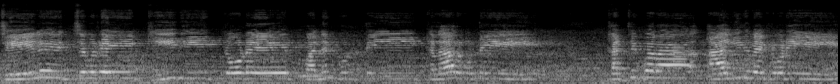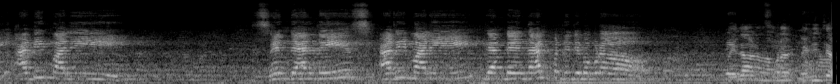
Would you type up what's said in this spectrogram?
ചേലച്ചവിടെ കീരിട്ടോടെ പനംകുട്ടി കലാർകുട്ടി കത്തിപ്പറ ആയിരം വെക്കപടി അടിമാലി. സെന്റ് ആന്റണീസ് അടിമാലി രണ്ട് നാൽപ്പത്തി ഇതാണ് നമ്മുടെ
